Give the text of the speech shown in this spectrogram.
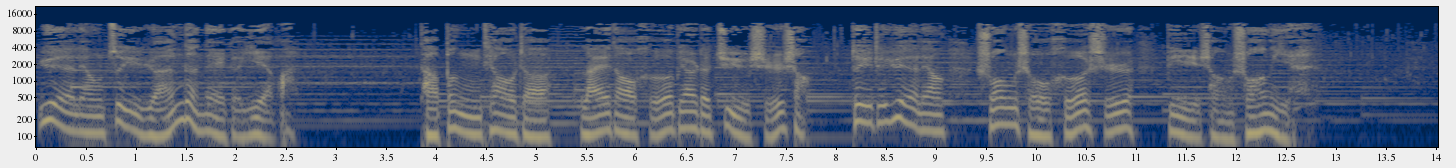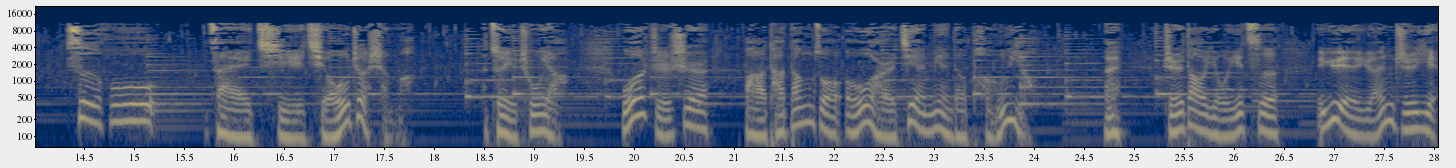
月亮最圆的那个夜晚，他蹦跳着来到河边的巨石上，对着月亮双手合十，闭上双眼，似乎在祈求着什么。最初呀，我只是把他当做偶尔见面的朋友，哎，直到有一次。月圆之夜，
